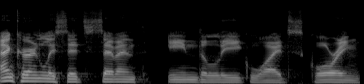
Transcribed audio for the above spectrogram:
and currently sits 7th in the league wide scoring.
